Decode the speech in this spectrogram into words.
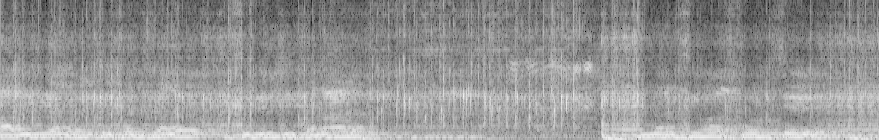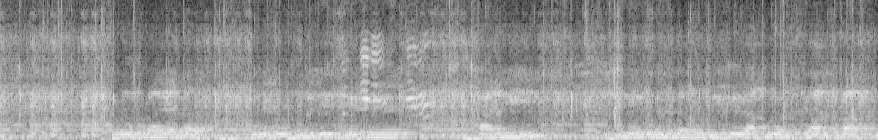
आदित्य अर्बनचे संचालक सुनीलजी पनाड नरसिंहा स्पोर्ट्सचे प्रोप्रायटर श्री कृष्णजी शेटे आणि शिवछत्रपती क्रीडा पुरस्कार प्राप्त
